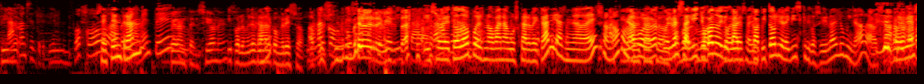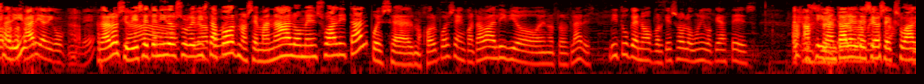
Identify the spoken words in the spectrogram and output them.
Relajan, se entretienen un poco. Se centran. Esperan tensiones. Y por lo menos Claro. van al Congreso. Van a al por su Congreso número de su revista. revista. Y sobre todo, pues no van a buscar becarias ni nada de eso, ¿no? Al Como final el vuelve, vuelve a salir. Yo cuando he ido a. Capitolio Levinsky digo, soy una iluminada. O sea, Vuelve a salir. becaria, digo, ¿eh? Claro, si Ya, hubiese tenido su revista porno semanal o mensual y tal, pues eh, a lo mejor pues se encontraba alivio en otros lares. Di tú que no, porque eso lo único que hace es a- agigantar el deseo sexual,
